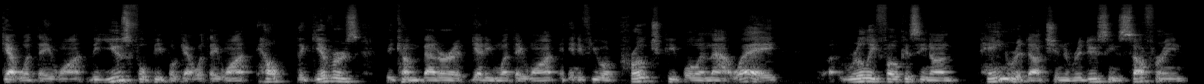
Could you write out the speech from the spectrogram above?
get what they want, the useful people get what they want, help the givers become better at getting what they want. And if you approach people in that way, really focusing on pain reduction and reducing suffering,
